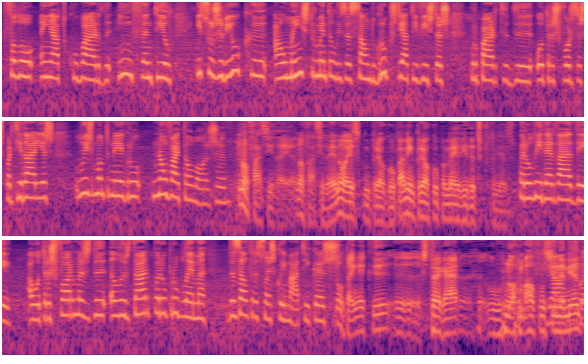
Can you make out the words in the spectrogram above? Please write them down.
falou em ato cobarde e infantil e sugeriu que há uma instrumentalização de grupos de ativistas por parte de outras forças partidárias. Luís Montenegro não vai tão longe. Não faço ideia, não faço ideia. Não é isso que me preocupa. A mim preocupa-me a vida dos portugueses. Para o líder da AD, há outras formas de alertar para o problema das alterações climáticas. Não tenha que uh, estragar o normal funcionamento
